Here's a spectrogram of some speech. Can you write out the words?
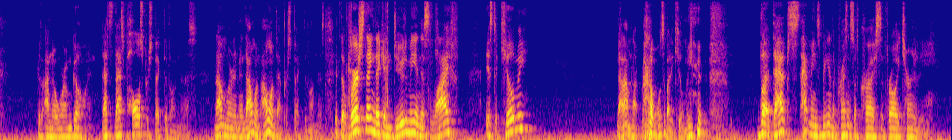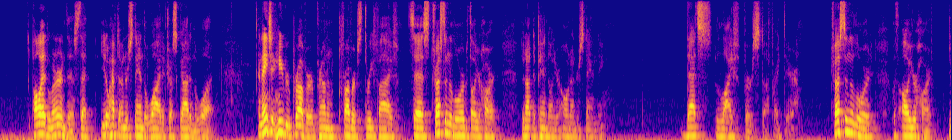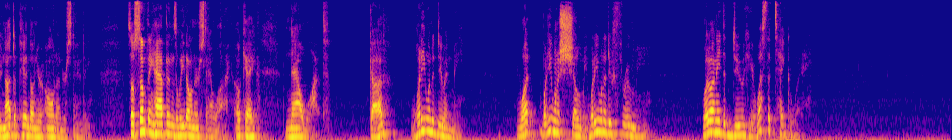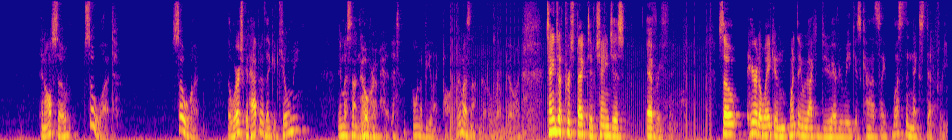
because I know where I'm going. That's, that's Paul's perspective on this. And I'm learning, man, I want, I want that perspective on this. If the worst thing they can do to me in this life is to kill me, now, I'm not, I don't want somebody to kill me. but that's, that means being in the presence of Christ and for all eternity. Paul had learned this that you don't have to understand the why to trust God in the what. An ancient Hebrew proverb found in Proverbs 3 5 says, Trust in the Lord with all your heart. Do not depend on your own understanding. That's life verse stuff right there. Trust in the Lord with all your heart. Do not depend on your own understanding. So something happens, we don't understand why. Okay, now what? God, what do you want to do in me? What, what do you want to show me? What do you want to do through me? What do I need to do here? What's the takeaway? And also, so what? So what? The worst could happen if they could kill me. They must not know where I'm headed. I want to be like Paul. They must not know where I'm going. Change of perspective changes everything. So here at Awaken, one thing we like to do every week is kind of say, what's the next step for you?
